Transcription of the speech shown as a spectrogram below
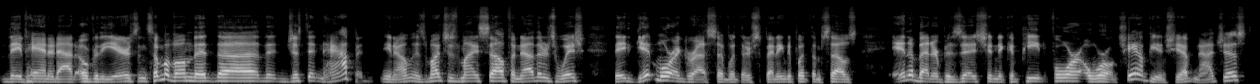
they've handed out over the years, and some of them that uh, that just didn't happen. You know, as much as myself and others wish they'd get more aggressive with their spending to put themselves in a better position to compete for a world championship, not just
